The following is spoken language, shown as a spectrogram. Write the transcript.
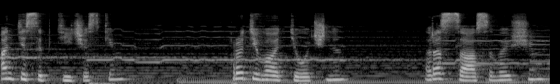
антисептическим, противоотечным, рассасывающим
